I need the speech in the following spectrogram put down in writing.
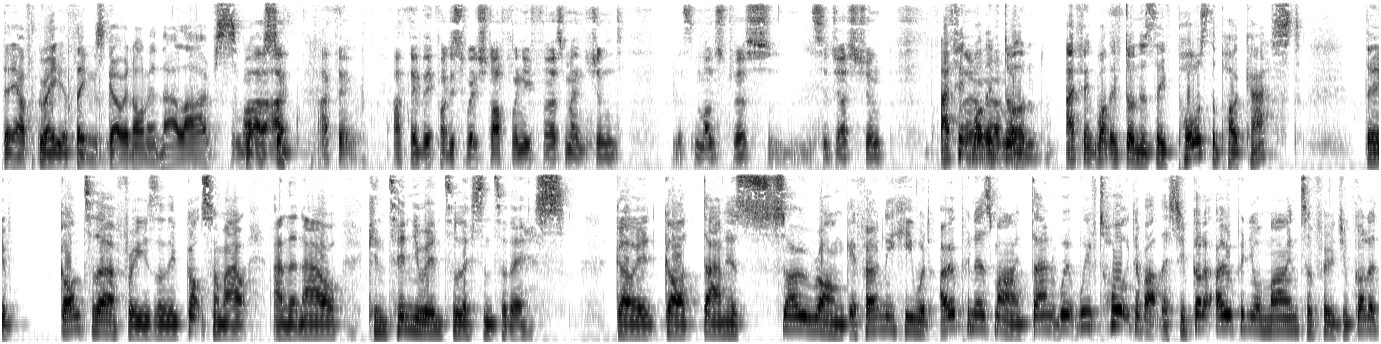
They have greater things going on in their lives. Well, I, I think I think they probably switched off when you first mentioned this monstrous suggestion. I think So, what they've um, done, I think what they've done is they've paused the podcast, they've gone to their freezer, they've got some out, and they're now continuing to listen to this. Going, God, Dan is so wrong. If only he would open his mind. Dan, we, we've talked about this. You've got to open your mind to food. You've got to,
